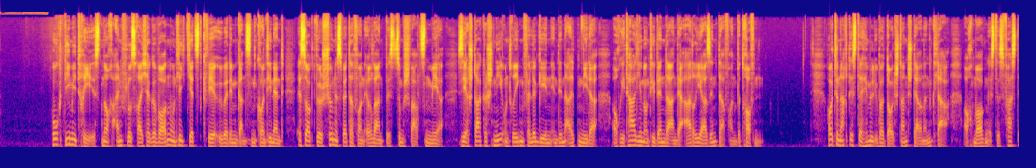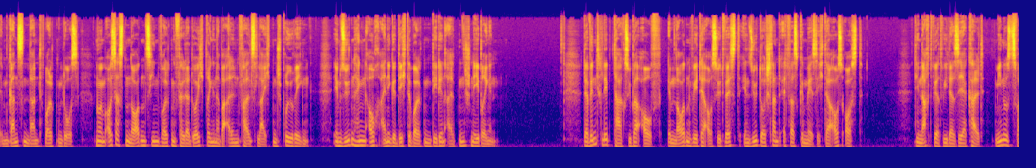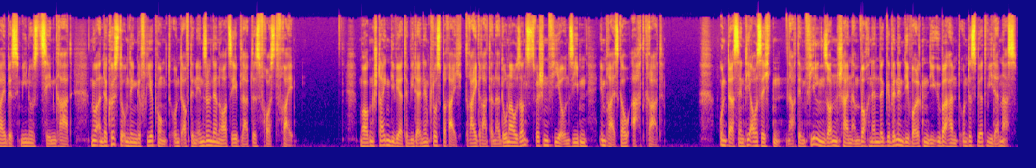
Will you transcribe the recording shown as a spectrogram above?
Hoch Dimitri ist noch einflussreicher geworden und liegt jetzt quer über dem ganzen Kontinent. Es sorgt für schönes Wetter von Irland bis zum Schwarzen Meer. Sehr starke Schnee- und Regenfälle gehen in den Alpen nieder. Auch Italien und die Länder an der Adria sind davon betroffen. Heute Nacht ist der Himmel über Deutschland sternenklar. Auch morgen ist es fast im ganzen Land wolkenlos. Nur im äußersten Norden ziehen Wolkenfelder durch, bringen aber allenfalls leichten Sprühregen. Im Süden hängen auch einige dichte Wolken, die den Alpen Schnee bringen. Der Wind lebt tagsüber auf. Im Norden weht er aus Südwest, in Süddeutschland etwas gemäßigter aus Ost. Die Nacht wird wieder sehr kalt, minus 2 bis minus 10 Grad. Nur an der Küste um den Gefrierpunkt und auf den Inseln der Nordsee bleibt es frostfrei. Morgen steigen die Werte wieder in den Plusbereich. 3 Grad an der Donau, sonst zwischen 4 und 7, im Breisgau 8 Grad. Und das sind die Aussichten. Nach dem vielen Sonnenschein am Wochenende gewinnen die Wolken die Überhand und es wird wieder nass.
